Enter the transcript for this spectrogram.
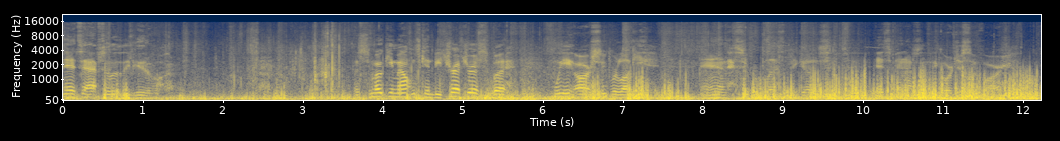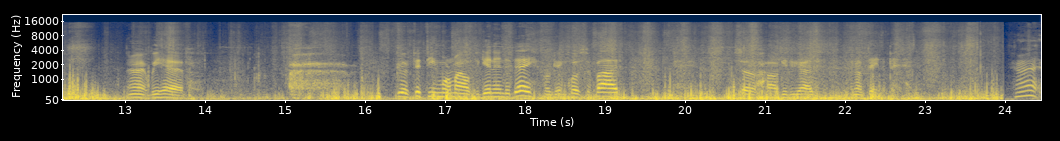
It's absolutely beautiful. The Smoky Mountains can be treacherous, but we are super lucky and super blessed because it's been absolutely gorgeous so far. All right, we have good 15 more miles to get in today. We're getting close to five. So I'll give you guys an update in a bit. All right,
